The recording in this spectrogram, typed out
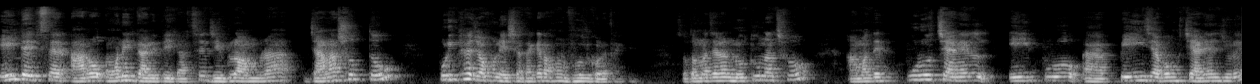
এই টাইপসের আরও অনেক গাণিতিক আছে, যেগুলো আমরা জানা সত্ত্বেও পরীক্ষায় যখন এসে থাকে, তখন ভুল করে থাকে। সো তোমরা যারা নতুন আছো, আমাদের পুরো চ্যানেল এই পুরো পেজ এবং চ্যানেল জুড়ে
